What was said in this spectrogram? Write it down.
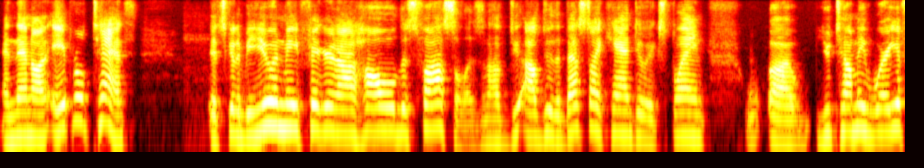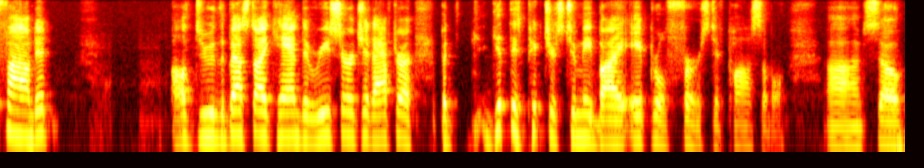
and then on April 10th, it's going to be you and me figuring out how old this fossil is, and I'll do I'll do the best I can to explain uh, you tell me where you found it. I'll do the best I can to research it after, but get these pictures to me by April 1st, if possible. Uh, so,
